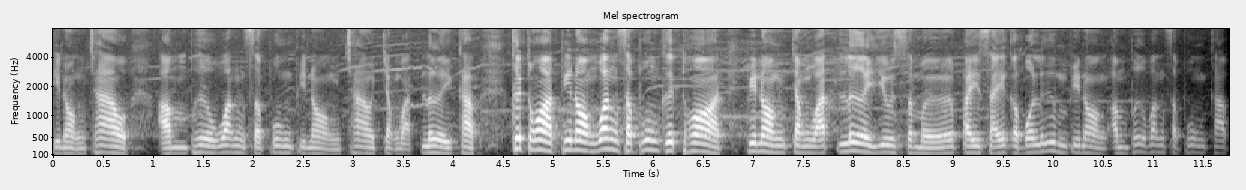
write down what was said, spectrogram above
พี่น้องชาว อำเภอวังสะพุงพี่น้องชาวจังหวัดเลยครับ คือทอดพี่น้องวังสะพุงคือทอด พี่น้องจังหวัดเลยอยู่เสมอไปใสกับบ่ลืมพี่น้องอำเภอวังสะพุงครับ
